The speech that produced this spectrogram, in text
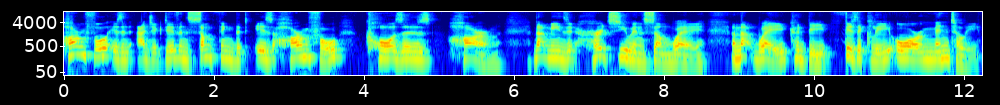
Harmful is an adjective, and something that is harmful causes harm. That means it hurts you in some way, and that way could be physically or mentally.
